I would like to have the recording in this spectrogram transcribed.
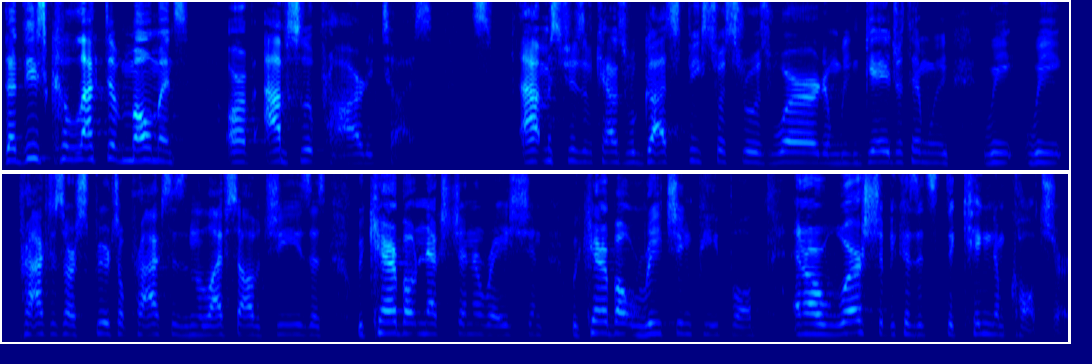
That these collective moments are of absolute priority to us atmospheres of encounters where God speaks to us through His Word and we engage with Him. We, we, we practice our spiritual practices in the lifestyle of Jesus. We care about next generation. We care about reaching people and our worship because it's the kingdom culture.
